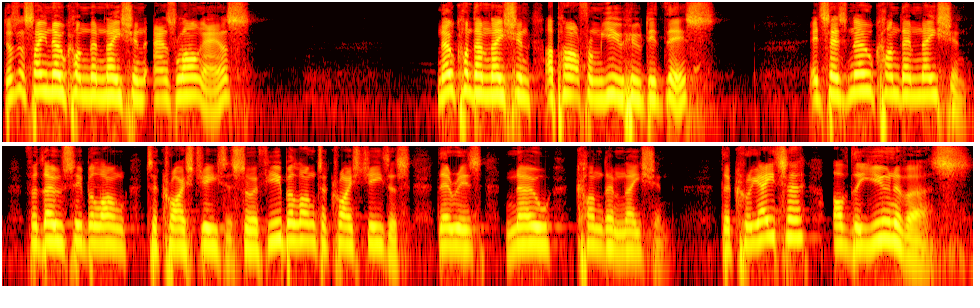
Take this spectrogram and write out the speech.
Doesn't say no condemnation as long as. No condemnation apart from you who did this. It says no condemnation for those who belong to Christ Jesus. So if you belong to Christ Jesus, there is no condemnation. The creator of the universe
